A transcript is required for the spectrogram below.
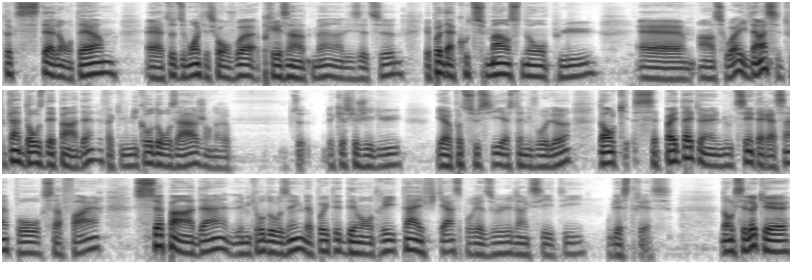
toxicité à long terme. Euh, tout du moins, qu'est-ce qu'on voit présentement dans les études. Il n'y a pas d'accoutumance non plus euh, en soi. Évidemment, c'est tout le temps dose dépendant. là. Fait que le microdosage, on aurait, de ce que j'ai lu, il n'y aura pas de souci à ce niveau-là. Donc, c'est peut-être un outil intéressant pour se faire. Cependant, le microdosing n'a pas été démontré tant efficace pour réduire l'anxiété ou le stress. Donc, c'est là que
